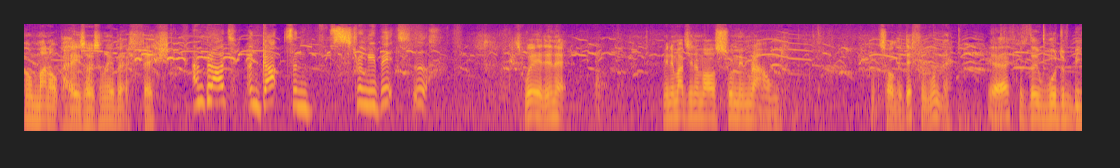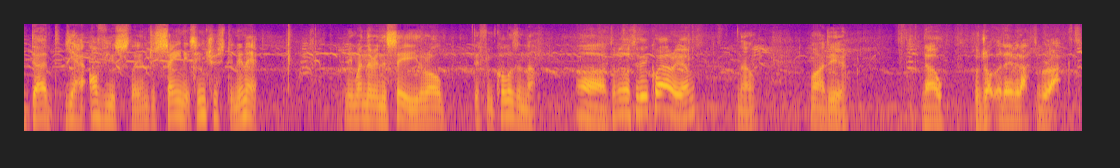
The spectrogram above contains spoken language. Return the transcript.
Oh, man up, Hazel. It's only a bit of fish. And blood, and guts, and stringy bits. Ugh. It's weird, isn't it? I mean, imagine them all swimming round. Look totally different, wouldn't they? Yeah, because they wouldn't be dead. Yeah, obviously. I'm just saying it's interesting, isn't it? I mean, when they're in the sea, they're all different colours and that. Oh, do you want to go to the aquarium? No. Why, do you? No. So drop the David Attenborough act.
